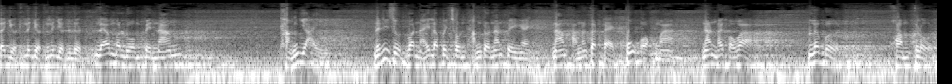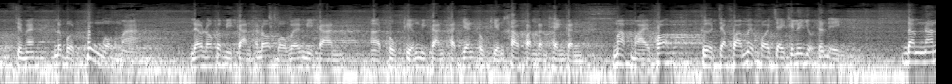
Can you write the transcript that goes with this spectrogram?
ละหยดละหยดละหยดละหยดแล้วมารวมเป็นน้ำถังใหญ่ ในที่สุดวันไหนเราไปชนถังตัวนั้นเป็นไง น้ำถังนั้นก็แตกปุ๊ออกมา นั่นหมายความว่าระเบิดความโกรธใช่ไหมระเบิดปุ้งออกมา แล้วเราก็มีการทะเลาะเบาแวงมีการถูกเถียงมีการขัดแย้งถูกเถียงข้าวฟันรันแทงกันมากมาย เพราะเกิดจากความไม่พอใจที่ละเอียดนั่นเอง ดังนั้น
